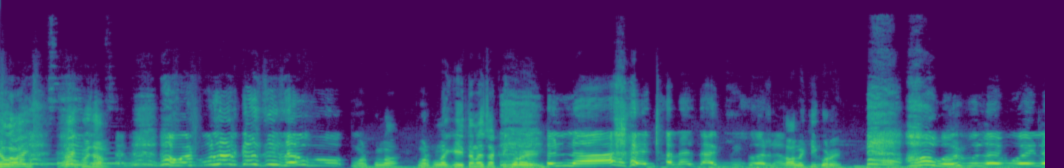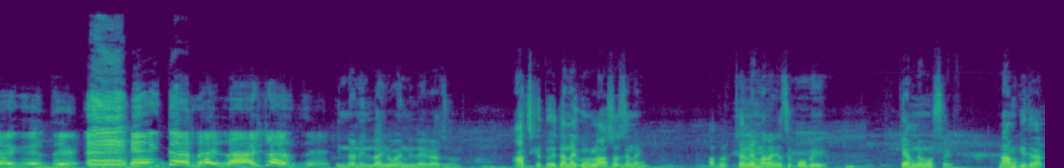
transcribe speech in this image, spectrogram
খেলা এই এই কই যান? আমার ফুলার কাছে যাব। তোমার পোলা তোমার পোলা কি এই থানায় চাকরি করে? না থানায় চাকরি করলাম তাহলে কি করে? আমার লাগেছে এই থানায় লাশ আছে। ইন্না নিল্লাহি ওয়া ইন্না ইলাইহি রাজিউন। আজকে তো এই থানায় কোনো লাশ আছে নাই। আপনার ছেলে মারা গেছে কবে? কেমনে মরছে? নাম কি তার?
